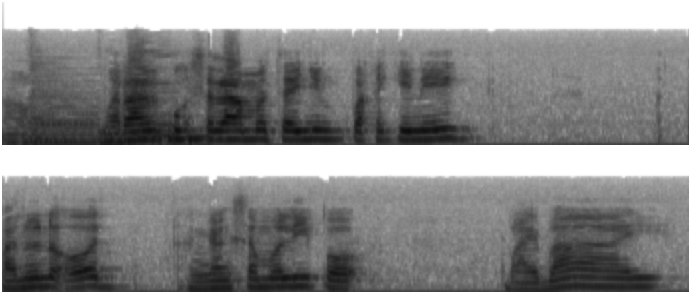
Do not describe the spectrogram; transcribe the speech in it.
Okay. Maraming pong salamat sa inyong pakikinig at panunood. Hanggang sa muli po. Bye-bye.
